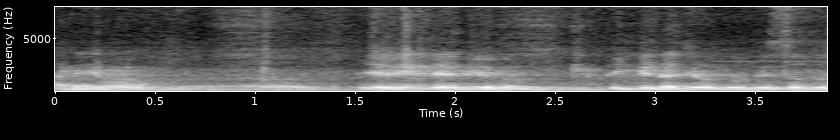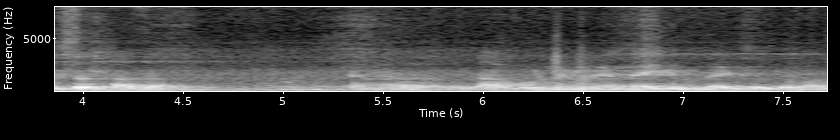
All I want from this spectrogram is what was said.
आणि मग एअर इंडियात गेलो. तिकिटाचे होते ते सदुसष्ट हजार. त्यांना लागून मिळून यांनाही घेऊन जायचं होतं मला.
